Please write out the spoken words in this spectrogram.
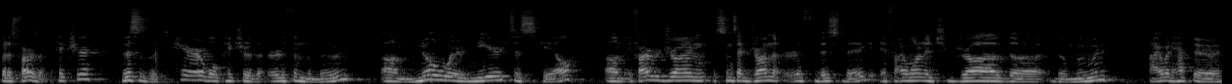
but as far as a picture, this is a terrible picture of the Earth and the Moon, um, nowhere near to scale. Um, if I were drawing, since I've drawn the Earth this big, if I wanted to draw the, the Moon, I would have to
